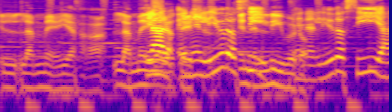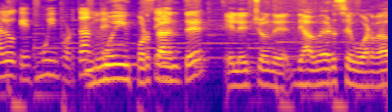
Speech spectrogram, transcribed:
la media, la media Claro, botella. en el libro sí. En el libro. En el libro sí, es algo que es muy importante. Muy importante el hecho de, de haberse guardado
